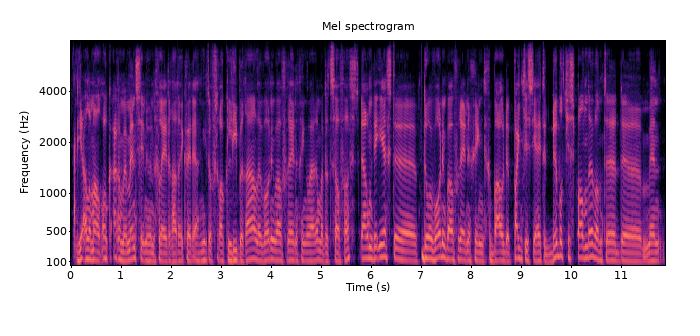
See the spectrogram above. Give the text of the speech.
Die allemaal ook arme mensen in hun geleden hadden. Ik weet eigenlijk niet of er ook liberale woningbouwverenigingen waren, maar dat zal vast. Daarom de eerste door woningbouwvereniging gebouwde pandjes, die heten dubbeltjespanden. Want de, de men,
